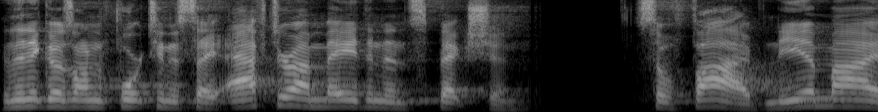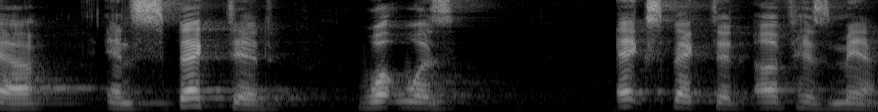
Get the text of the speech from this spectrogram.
And then it goes on in 14 to say, after I made an inspection. So, five, Nehemiah inspected what was expected of his men.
